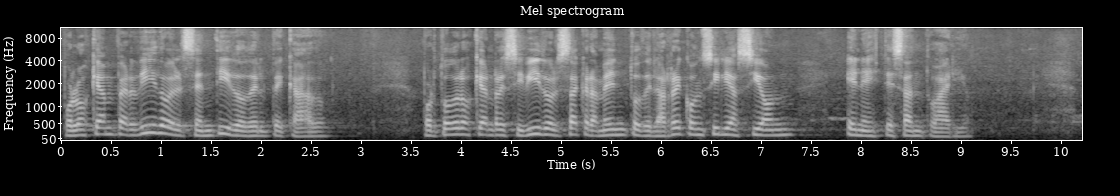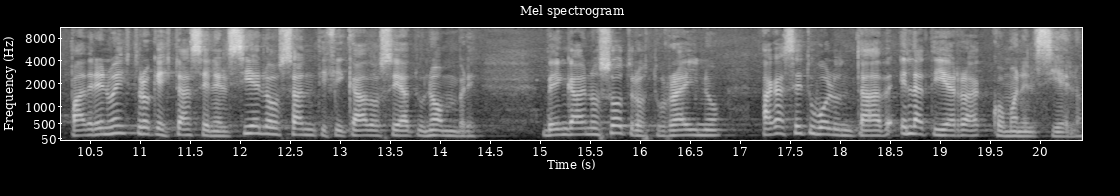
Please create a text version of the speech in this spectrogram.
por los que han perdido el sentido del pecado, por todos los que han recibido el sacramento de la reconciliación en este santuario. Padre nuestro que estás en el cielo, santificado sea tu nombre. Venga a nosotros tu reino, hágase tu voluntad en la tierra como en el cielo.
